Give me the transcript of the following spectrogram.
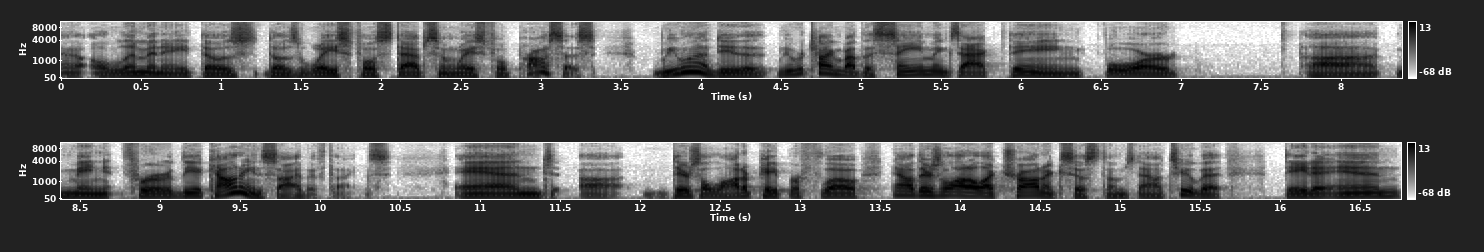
uh, eliminate those those wasteful steps and wasteful process. We want to do the. We were talking about the same exact thing for uh, for the accounting side of things and uh, there's a lot of paper flow. Now there's a lot of electronic systems now too, but data in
